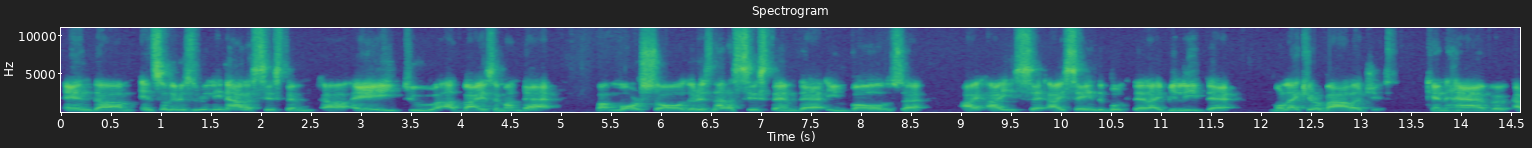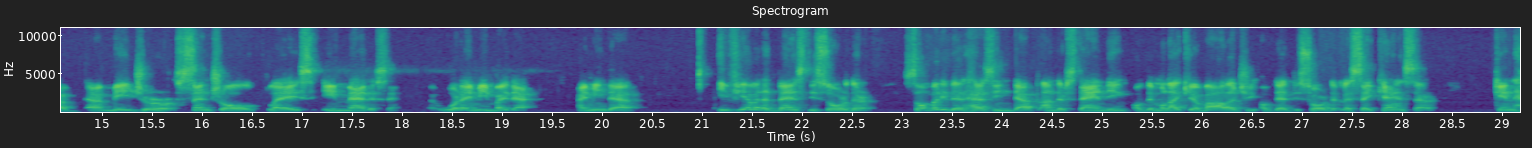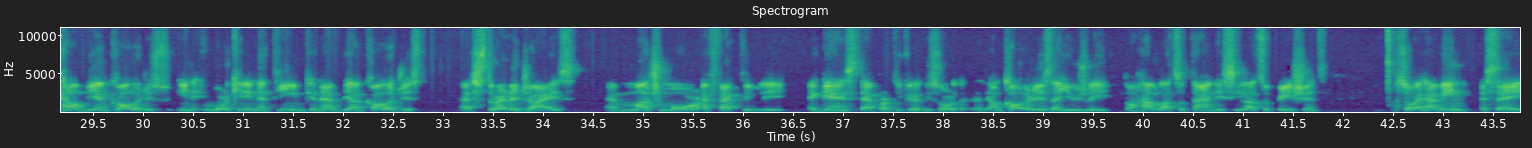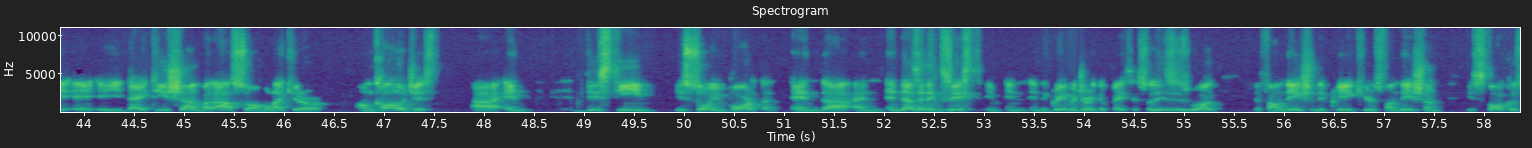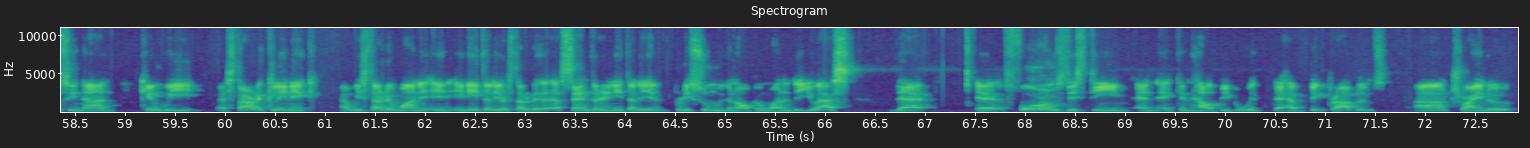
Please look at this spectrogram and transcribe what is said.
And um, and so there is really not a system uh, a to advise them on that, but more so there is not a system that involves. Uh, I, I say I say in the book that I believe that molecular biologists can have a, a, a major central place in medicine what I mean by that? I mean that if you have an advanced disorder, somebody that has in-depth understanding of the molecular biology of that disorder, let's say cancer, can help the oncologist in working in a team can have the oncologist uh, strategize uh, much more effectively against that particular disorder. And the oncologists I usually don't have lots of time; they see lots of patients. So having, let's say, a, a dietitian, but also a molecular oncologist uh, and this team is so important and uh, and and doesn't exist in, in, in, the great majority of places. So this is what the foundation, the Create Cures Foundation, is focusing on. Can we uh, start a clinic? Uh, we started one in, in Italy, or started a center in Italy, and pretty soon we're going to open one in the U.S. that uh, forms this team and, and, can help people with that have big problems, uh, trying to uh,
